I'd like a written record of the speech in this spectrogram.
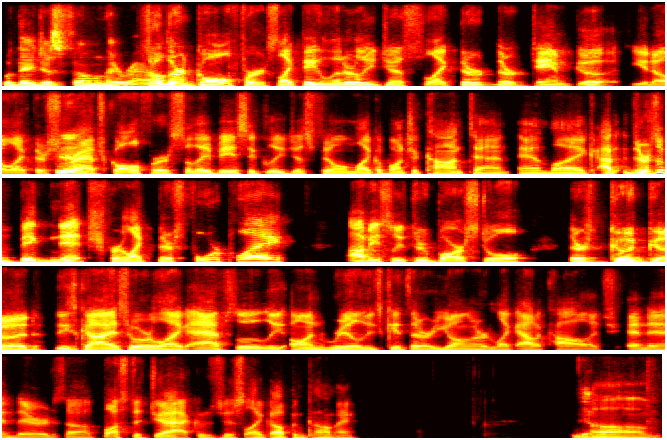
would they just film their round? so they're golfers. Like they literally just like they're they're damn good you know like they're Yeah. scratch golfers. So they basically just film like a bunch of content and like I, there's a big niche for like there's foreplay obviously through barstool. There's good good these guys who are like absolutely unreal these kids that are young are like out of college. And then there's uh busted jack who's just like up and coming. Yeah. um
